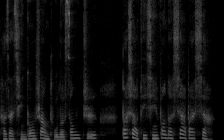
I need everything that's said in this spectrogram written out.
他在琴弓上涂了松脂。把小提琴放到下巴下，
